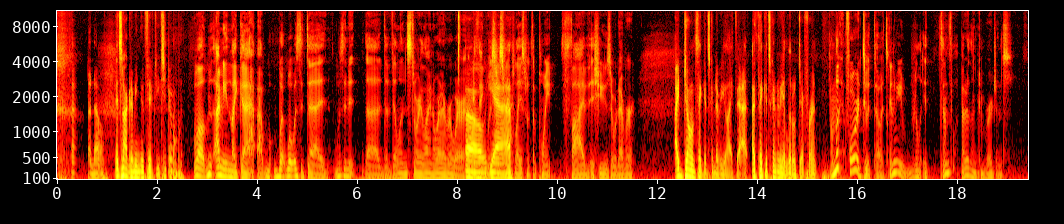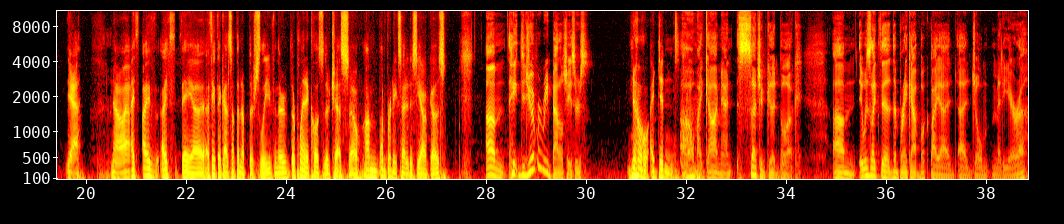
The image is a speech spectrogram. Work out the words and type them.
no, no. It's not going to be New Fifty Two. Well, I mean, like, uh, uh, what what was it? Uh, wasn't it uh, the villain storyline or whatever, where Oh, everything was just replaced with the point five issues or whatever? I don't think it's going to be like that. I think it's going to be a little different. I'm looking forward to it though. It's going to be really. It sounds a lot better than Convergence. Yeah. No, I, I, I think they, uh, I think they got something up their sleeve, and they're they're playing it close to their chest. So I'm I'm pretty excited to see how it goes. Um, hey, did you ever read Battle Chasers? No, I didn't. Oh my god, man, such a good book. Um, it was like the the breakout book by uh, uh Joel Madureira.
